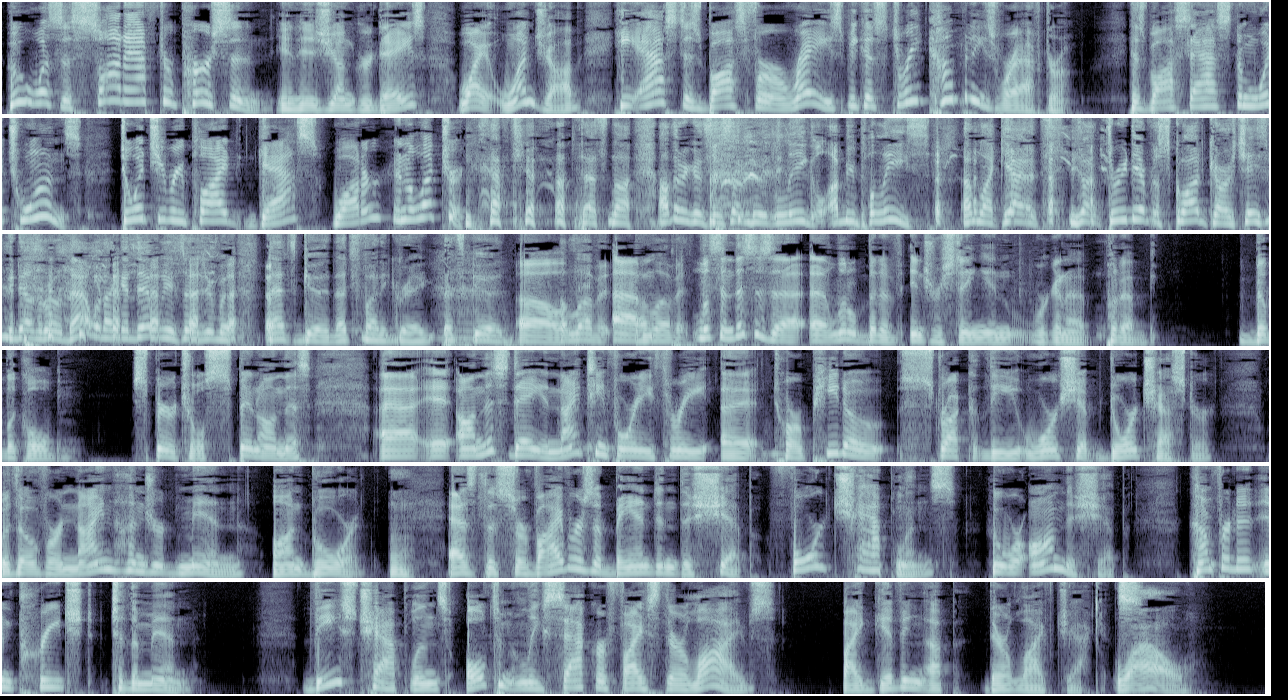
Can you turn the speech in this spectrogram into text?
who was a sought after person in his younger days. Why, at one job, he asked his boss for a raise because three companies were after him. His boss asked him which ones, to which he replied, gas, water, and electric. That's not, I thought you were going to say something to do with legal. I mean, police. I'm like, yeah, you got three different squad cars chasing me down the road. That one I can definitely associate with. That's good. That's funny, Greg. That's good. Oh, I love it. Um, I love it. Listen, this is a, a little bit of interesting, and we're going to put a biblical spiritual spin on this. Uh, it, on this day in 1943, a torpedo struck the warship Dorchester with over 900 men on board. Mm. As the survivors abandoned the ship, four chaplains who were on the ship comforted and preached to the men. These chaplains ultimately sacrificed their lives by giving up their life jackets. Wow.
